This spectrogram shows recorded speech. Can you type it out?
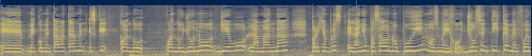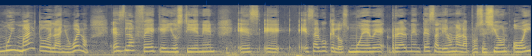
Eh, me comentaba Carmen, es que cuando cuando yo no llevo la manda, por ejemplo, el año pasado no pudimos, me dijo, yo sentí que me fue muy mal todo el año. Bueno, es la fe que ellos tienen, es... Eh, es algo que los mueve. Realmente salieron a la procesión hoy,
